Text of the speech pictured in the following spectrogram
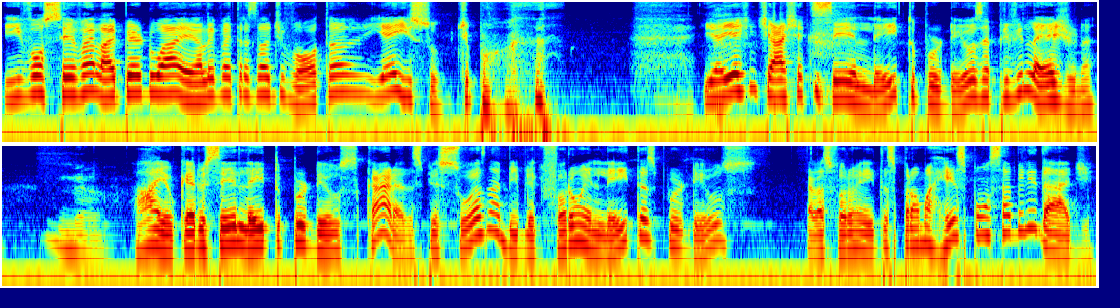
e você vai lá e perdoar ela e vai trazer ela de volta, e é isso. Tipo. e aí a gente acha que ser eleito por Deus é privilégio, né? Não. Ah, eu quero ser eleito por Deus. Cara, as pessoas na Bíblia que foram eleitas por Deus, elas foram eleitas para uma responsabilidade.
